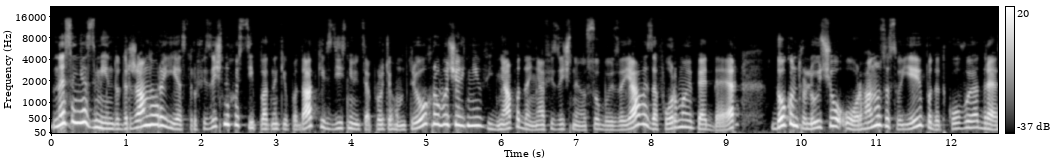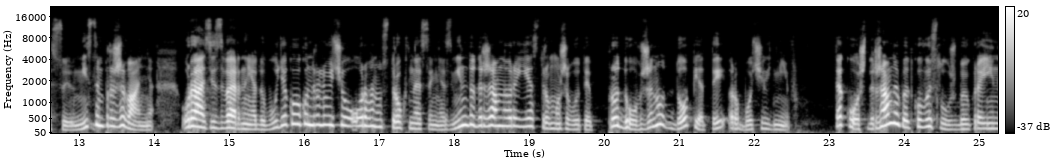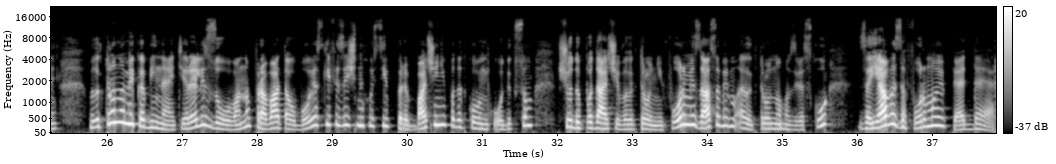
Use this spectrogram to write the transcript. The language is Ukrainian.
Внесення змін до Державного реєстру фізичних осіб платників податків здійснюється протягом трьох робочих днів від дня подання фізичною особою заяви за формою 5ДР до контролюючого органу за своєю податковою адресою, місцем проживання. У разі звернення до будь-якого контролюючого органу строк внесення змін до Державного реєстру може бути продовжено до 5 робочих днів. Також Державною податковою службою України в електронному кабінеті реалізовано права та обов'язки фізичних осіб, передбачені податковим кодексом щодо подачі в електронній формі засобів електронного зв'язку заяви за формою 5ДР.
